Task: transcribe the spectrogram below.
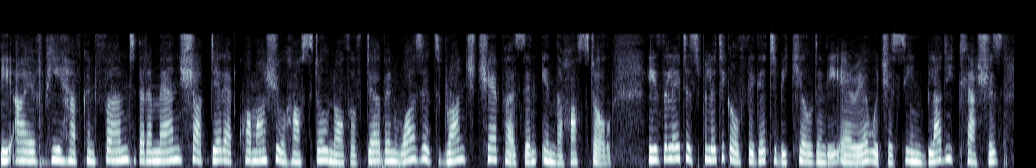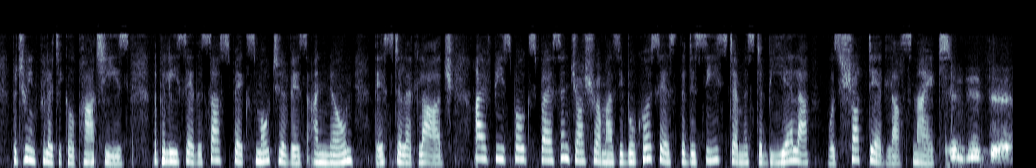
The IFP have confirmed that a man shot dead at KwaMashu Hostel north of Durban was its branch chairperson in the hostel. He is the latest political figure to be killed in the area which has seen bloody clashes between political parties. The police say the suspect's motive is unknown. They're still at large. IFP spokesperson Joshua Mazibuko says the deceased, uh, Mr. Biela, was shot dead last night. Indeed, uh,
